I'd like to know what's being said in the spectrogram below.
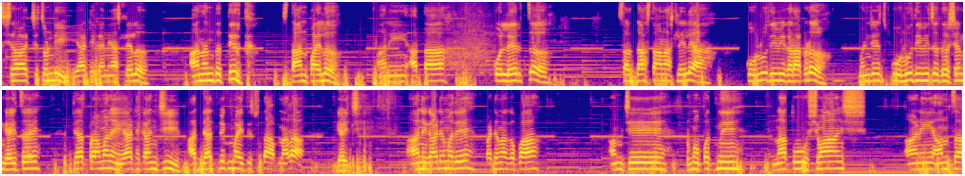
शिराळ चिचोंडी या ठिकाणी असलेलं आनंद तीर्थ स्थान पाहिलं. आणि आता कोल्हेरचं श्रद्धास्थान असलेल्या कोल्हू गडाकडं म्हणजेच कोल्हू देवीचं दर्शन घ्यायचं आहे त्याचप्रमाणे या ठिकाणची आध्यात्मिक माहिती सुद्धा आपणाला घ्यायची. आणि गाडीमध्ये पाठीमागपा आमचे धर्मपत्नी नातू शिवांश आणि आमचा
